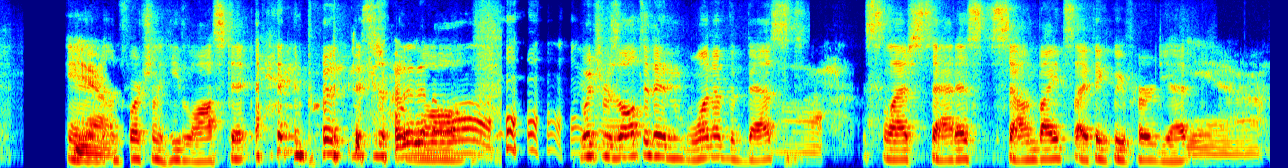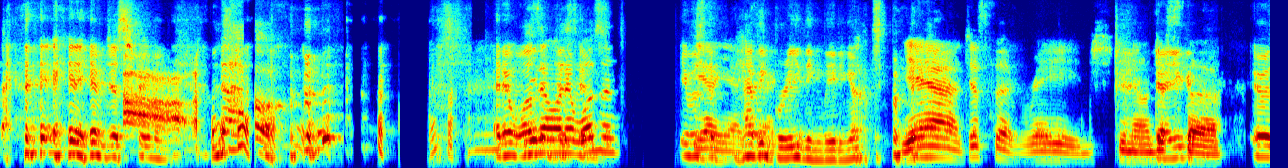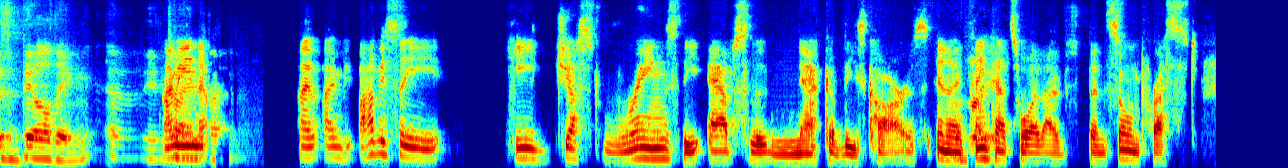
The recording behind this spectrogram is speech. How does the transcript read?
And Yeah. unfortunately, he lost it and put it, Just into put the it in the wall, which resulted in one of the best Ah, slash saddest sound bites I think we've heard yet. yeah. and Him just screaming, "No!" and it wasn't. you know, and it wasn't. It was Yeah, the yeah, heavy exactly. breathing leading up to it. Yeah, just the rage. You know, Yeah, you the. It was building. uh, the I mean, time. I'm, I'm obviously he just wrings the absolute neck of these cars, and I Right. think that's what I've been so impressed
